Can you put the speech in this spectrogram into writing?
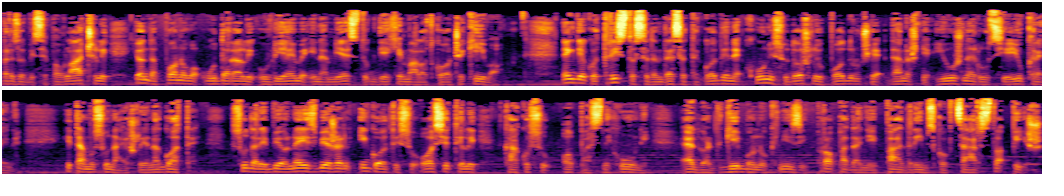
brzo bi se povlačili i onda ponovo udarali u vrijeme i na mjestu gdje ih je malo tko očekivao. Negdje oko 370. godine Huni su došli u područje današnje Južne Rusije i Ukrajine i tamo su naišli na Gote. Sudar je bio neizbježan i Goti su osjetili kako su opasni Huni. Edward Gibbon u knjizi Propadanje i pad Rimskog carstva piše.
